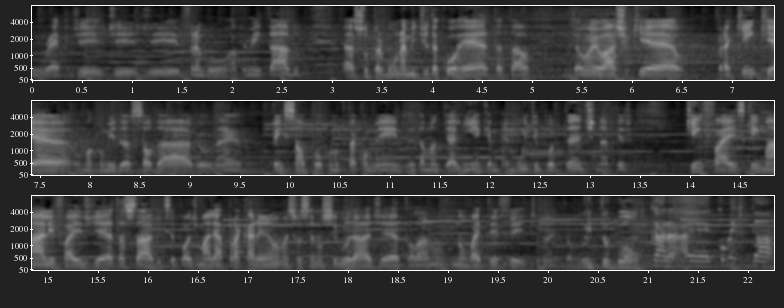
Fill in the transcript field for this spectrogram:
um wrap de, de, de, frango apimentado, é, super bom na medida correta tal. Então eu acho que é para quem quer uma comida saudável, né? Pensar um pouco no que está comendo, tentar manter a linha, que é, é muito importante, né? Porque quem faz, quem malha e faz dieta sabe que você pode malhar pra caramba, mas se você não segurar a dieta lá, não, não vai ter efeito, né? Então... Muito bom. Cara, é, como é que tá?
